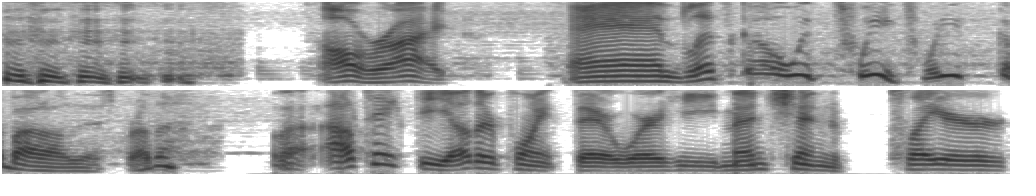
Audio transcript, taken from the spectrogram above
all right. And let's go with Tweaked. What do you think about all this, brother? Well, I'll take the other point there where he mentioned player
